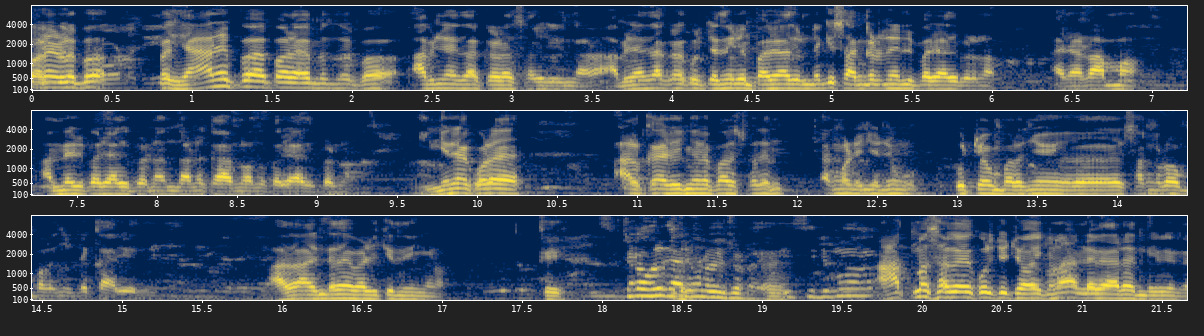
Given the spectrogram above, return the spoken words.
പറയാനുള്ളപ്പോൾ ഇപ്പം ഞാനിപ്പോൾ പറയാൻ ഇപ്പോൾ അഭിനേതാക്കളുടെ നിന്നാണ് അഭിനേതാക്കളെ കുറിച്ച് എന്തെങ്കിലും പരാതി ഉണ്ടെങ്കിൽ സംഘടനയിൽ പരാതിപ്പെടണം. അതിനാണ് അമ്മ അമ്മയിൽ പരാതിപ്പെടണം എന്താണ് കാരണമെന്ന് പരാതിപ്പെടണം. ഇങ്ങനെ കുറേ ആൾക്കാർ ഇങ്ങനെ പരസ്പരം അങ്ങോട്ടും ഇങ്ങോട്ടും കുറ്റവും പറഞ്ഞ് സങ്കടവും പറഞ്ഞിട്ട് കാര്യമൊന്നുമില്ല. അത് അതിന്റെതായ വഴിക്ക് നീങ്ങണം. ആത്മസഹയെ കുറിച്ച് ചോദിക്കണം അല്ലെ വേറെ എന്തെങ്കിലും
